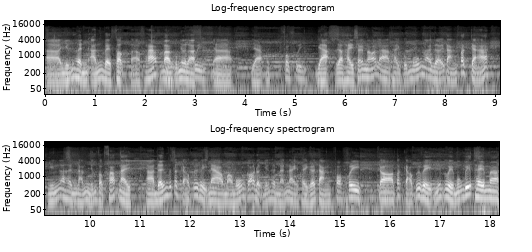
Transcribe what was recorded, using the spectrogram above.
à, những hình ảnh về Phật à, pháp và cũng như là à, dạ for free Dạ, và thầy sẽ nói là thầy cũng muốn à, gửi tặng tất cả những à, hình ảnh, những Phật pháp này à, đến với tất cả quý vị nào mà muốn có được những hình ảnh này thầy gửi tặng for free cho tất cả quý vị. Nếu quý vị muốn biết thêm à,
